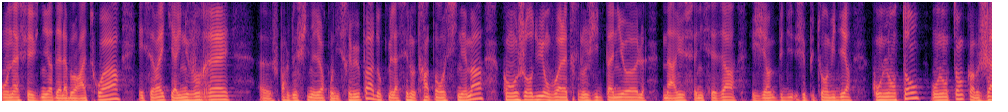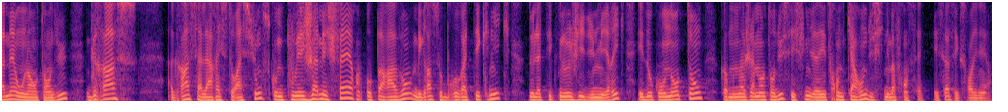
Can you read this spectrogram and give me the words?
On a fait venir des laboratoires. Et c'est vrai qu'il y a une vraie euh, je parle de films d'ailleurs qu'on distribue pas, donc mais là c'est notre rapport au cinéma. Quand aujourd'hui on voit la trilogie de Pagnol, Marius, Fanny César, j'ai plutôt envie de dire qu'on l'entend, on l'entend comme jamais on l'a entendu, grâce grâce à la restauration, ce qu'on ne pouvait jamais faire auparavant, mais grâce au progrès technique de la technologie et du numérique. Et donc on entend, comme on n'a jamais entendu, ces films des années 30-40 du cinéma français. Et ça, c'est extraordinaire.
